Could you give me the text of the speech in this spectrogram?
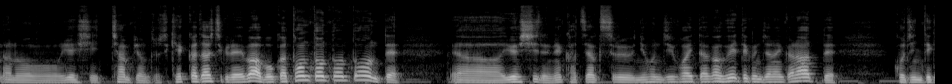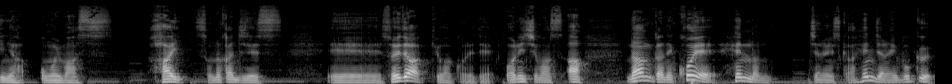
あのー、UFC チャンピオンとして結果出してくれれば僕はトントントントンっていや UFC でね活躍する日本人ファイターが増えていくんじゃないかなって個人的には思います。はいそんな感じです、えー、それでは今日はこれで終わりにします。あなんかね声変なんじゃないですか？変じゃない？僕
